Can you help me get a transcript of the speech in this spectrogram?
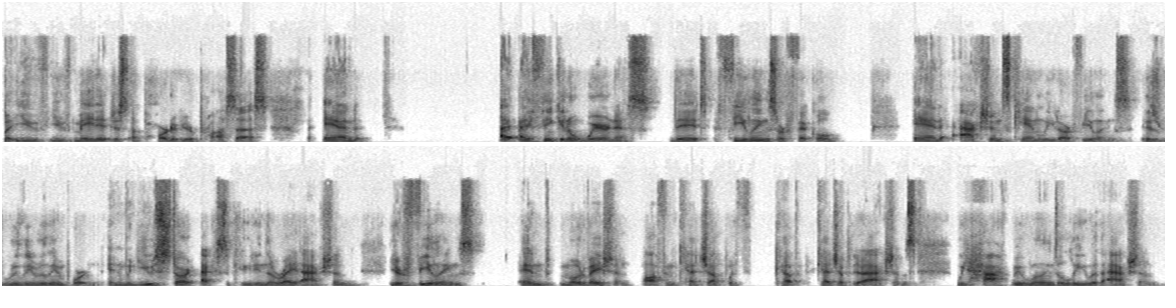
but you've you've made it just a part of your process. And i, I think an awareness that feelings are fickle and actions can lead our feelings is really really important. And when you start executing the right action your feelings and motivation often catch up with catch up with their actions. We have to be willing to lead with action.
